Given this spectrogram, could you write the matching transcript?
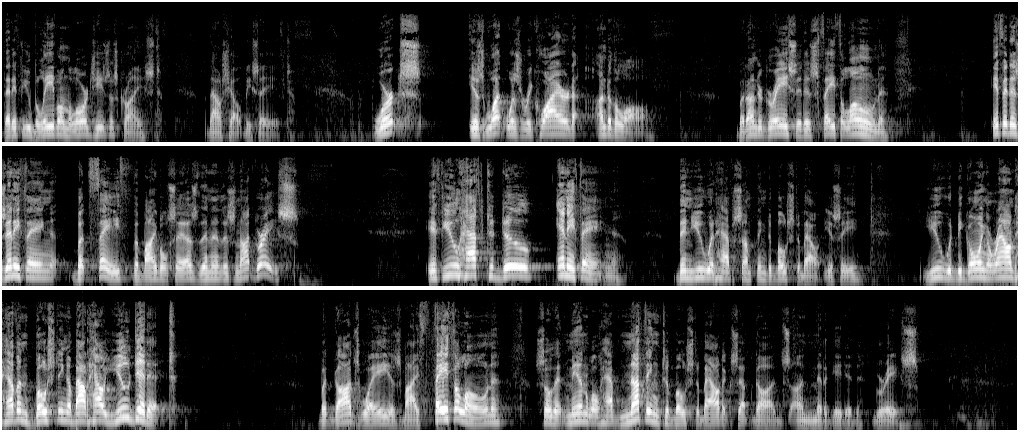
that if you believe on the Lord Jesus Christ, thou shalt be saved. Works is what was required under the law. But under grace, it is faith alone. If it is anything but faith, the Bible says, then it is not grace. If you have to do anything, then you would have something to boast about, you see. You would be going around heaven boasting about how you did it. But God's way is by faith alone so that men will have nothing to boast about except God's unmitigated grace.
